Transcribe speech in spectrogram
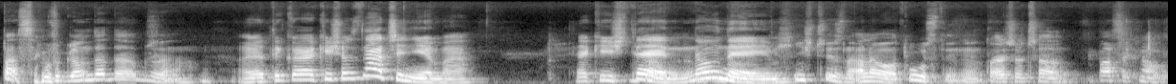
Pasek wygląda dobrze. Ale tylko jakiejś oznaczy nie ma. Jakiś ten, no name. Chińszczyzna, ale o, tłusty, nie? Także trzeba. Pasek nowy.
